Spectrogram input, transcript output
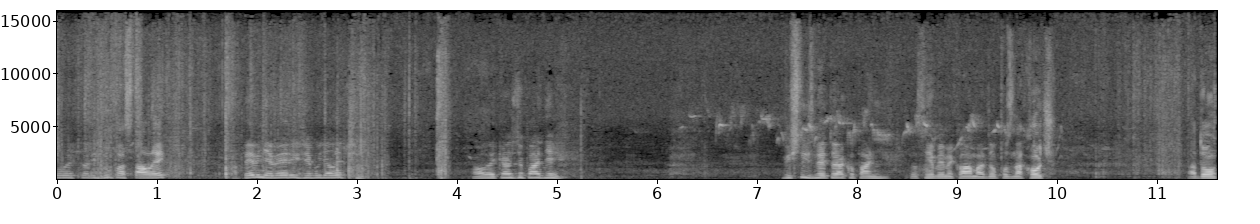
človek, ktorý dúfa stále a pevne verí, že bude lepší. Ale každopádne vyšli sme to ako pani. To si nebudeme klamať, do pozna choč a do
